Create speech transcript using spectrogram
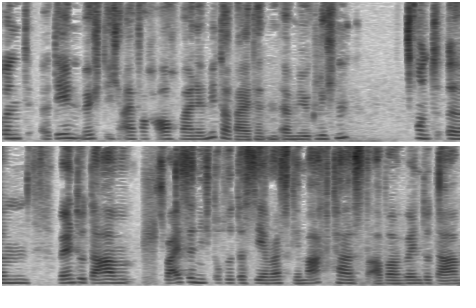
Und äh, den möchte ich einfach auch meinen Mitarbeitenden ermöglichen. Und ähm, wenn du da, ich weiß ja nicht, ob du das jemals gemacht hast, aber wenn du da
